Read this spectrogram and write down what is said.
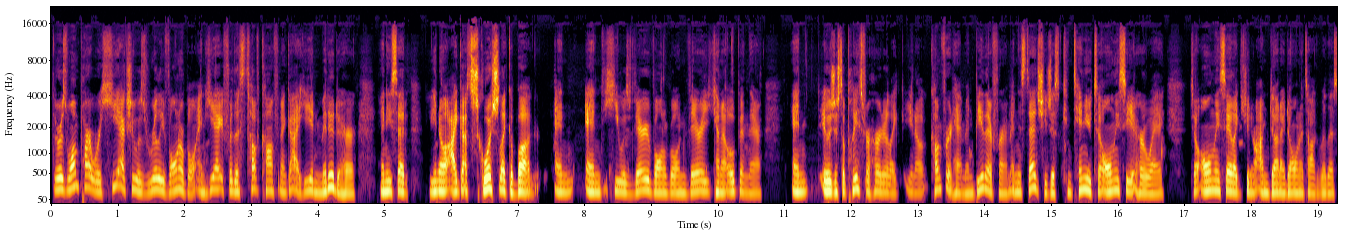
there was one part where he actually was really vulnerable and he for this tough confident guy he admitted to her and he said you know i got squished like a bug and and he was very vulnerable and very kind of open there and it was just a place for her to like you know comfort him and be there for him and instead she just continued to only see it her way to only say like you know i'm done i don't want to talk about this.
